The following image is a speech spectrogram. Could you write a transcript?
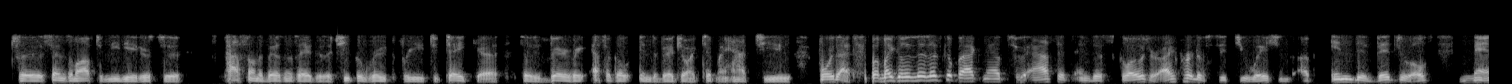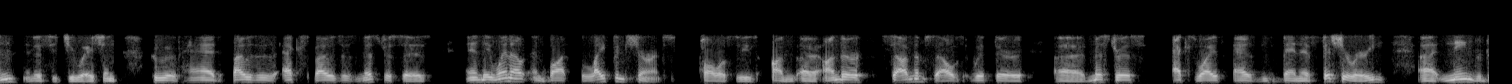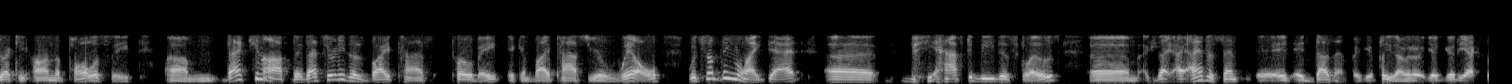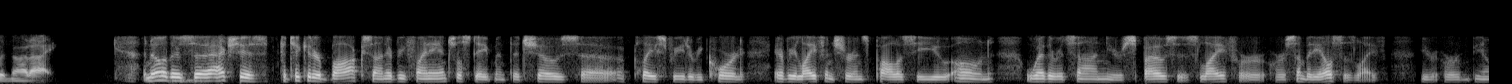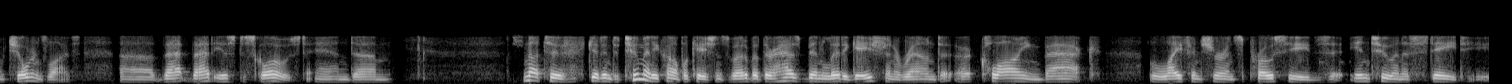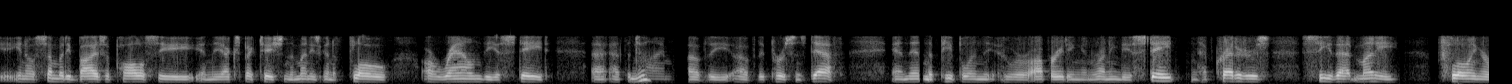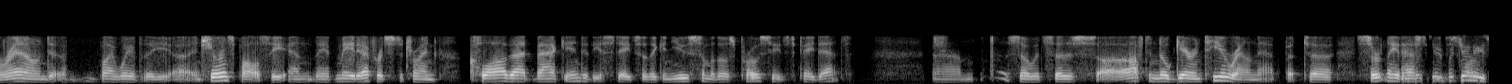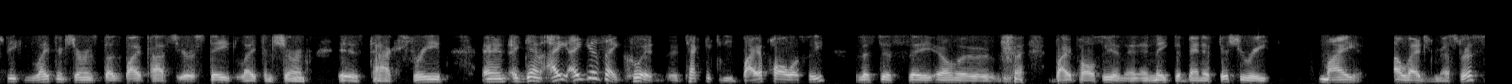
sends them off to mediators to pass on the business. Hey, there's a cheaper route for you to take. Uh, so a very, very ethical individual. I tip my hat to you for that. But Michael, let's go back now to assets and disclosure. I've heard of situations of individuals, men in a situation, who have had spouses, ex-spouses, mistresses, and they went out and bought life insurance policies on uh, on their on themselves with their uh, mistress ex-wife as the beneficiary uh, named directly on the policy, um, that can opt, that certainly does bypass probate. It can bypass your will. Would something like that uh, have to be disclosed? Because um, I, I, have a sense it, it doesn't. But please, I mean, you're, you're the expert, not I. No, there's uh, actually a particular box on every financial statement that shows uh, a place for you to record every life insurance policy you own, whether it's on your spouse's life or, or somebody else's life, your, or you know children's lives. Uh, that that is disclosed, and um, not to get into too many complications about it, but there has been litigation around uh, clawing back life insurance proceeds into an estate. You know, somebody buys a policy in the expectation the money's going to flow around the estate uh, at the mm-hmm. time of the of the person's death, and then the people in the, who are operating and running the estate and have creditors see that money flowing around uh, by way of the uh, insurance policy, and they have made efforts to try and claw that back into the estate so they can use some of those proceeds to pay debts. Um, so it's uh, there's uh, often no guarantee around that, but uh, certainly it has but, to be. But generally speaking, life insurance does bypass your estate. Life insurance is tax free, and again, I, I guess I could uh, technically buy a policy. Let's just say you know, uh, buy a policy and, and make the beneficiary my alleged mistress,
